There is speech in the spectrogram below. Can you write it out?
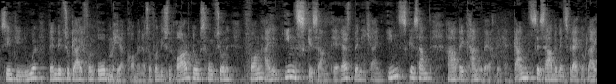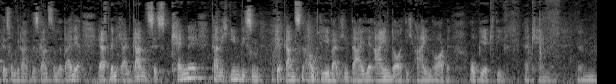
sind die nur, wenn wir zugleich von oben her kommen, also von diesen Ordnungsfunktionen von einem Insgesamt her. Erst wenn ich ein Insgesamt habe, kann, oder erst wenn ich ein Ganzes habe, wenn es vielleicht noch leichter ist vom Gedanken des Ganzen und der Teile her, erst wenn ich ein Ganzes kenne, kann ich in diesem Ganzen auch die jeweiligen Teile eindeutig einordnen, objektiv erkennen. Ähm,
